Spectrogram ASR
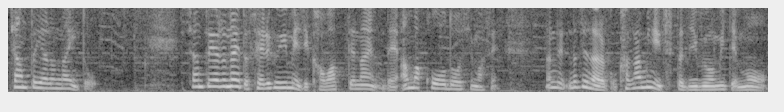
ちゃんとやらないと。ちゃんとやらないとセルフイメージ変わってないのであんま行動しません。なんでなぜならこう鏡に映った自分を見ても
